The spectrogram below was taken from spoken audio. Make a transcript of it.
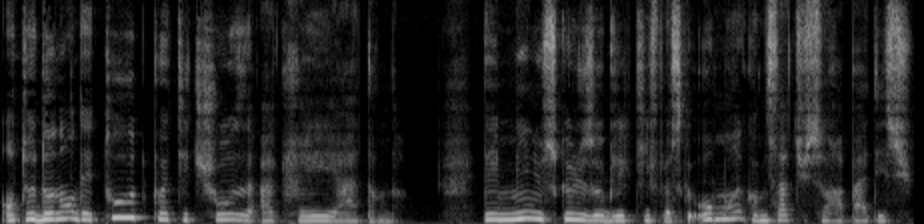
en te donnant des toutes petites choses à créer et à atteindre. Des minuscules objectifs, parce qu'au moins comme ça, tu ne seras pas déçu.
